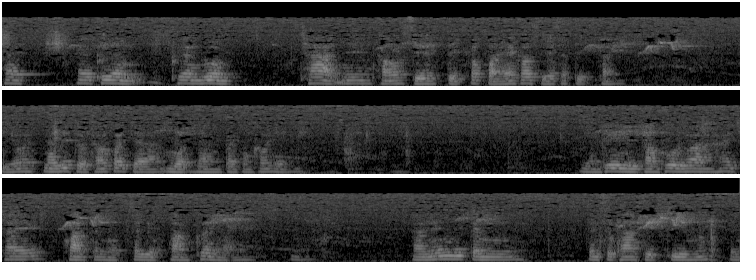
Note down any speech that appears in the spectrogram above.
ให้ให้เพื่อนเพื่อนร่วมชาตินี่เขาเสียสติก็ปล่อยให้เขาเสียสติไป เดี๋ยวในที่สุดเขาก็จะหมดแรงไปของเขาเอง อย่างที่มีคำพูดว่าให้ใช้ความสงบสยบความเคลื่อนไหวอันนี้นี่เป็นเป็นสุภาษิตจีนเป็น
